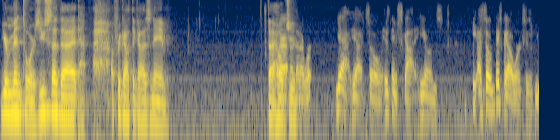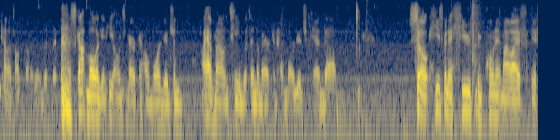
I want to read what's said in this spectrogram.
your mentors, you said that I forgot the guy's name that helped I, you. That I work. Yeah, yeah. So his name's Scott. He owns. He, uh, so basically, how it works is we kind of talked about it a little bit. But Scott Mulligan, he owns American Home Mortgage, and I have my own team within American Home Mortgage, and um, so he's been a huge component in my life. If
